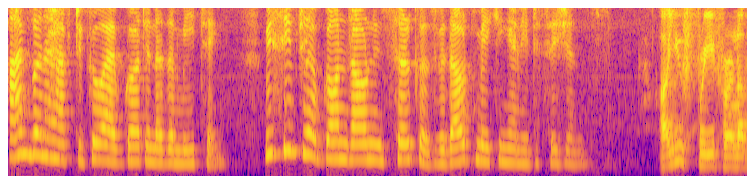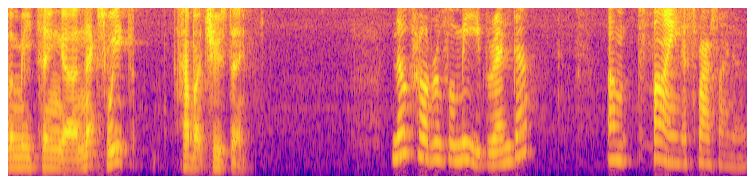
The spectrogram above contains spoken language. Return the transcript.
I'm going to have to go. I've got another meeting. We seem to have gone round in circles without making any decisions. Are you free for another meeting uh, next week? How about Tuesday? No problem for me, Brenda. Um, fine, as far as I know.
